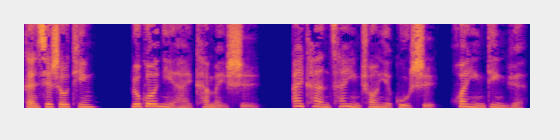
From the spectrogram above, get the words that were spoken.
感谢收听。如果你爱看美食，爱看餐饮创业故事，欢迎订阅。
